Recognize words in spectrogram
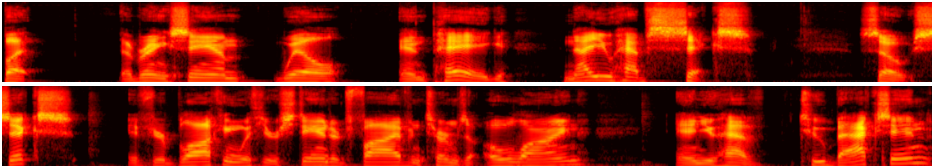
but they're bringing Sam, Will, and Peg. Now you have six. So, six, if you're blocking with your standard five in terms of O line, and you have two backs in,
